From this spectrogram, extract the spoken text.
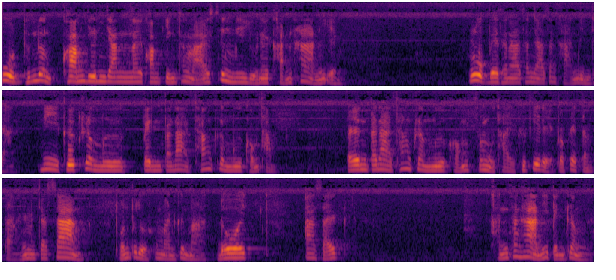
พูดถึงเรื่องความยืนยันในความจริงทั้งหลาย ซึ่งมีอยู่ในขันห้านี้เอง รูปเวทนาสัญญาสังขารวิญญาณ นี่คือเครื่องมือเป็นไปได้ทั้งเครื่องมือของธรรมเป็นไปได้ทั้งเครื่องมือของสมุทัยคือกิเลสประเภทต่าง ๆ นี่มันจะสร้าง ผลประโยชน์ของมันขึ้นมา โดยอาศัยขันทั้งห้านี้เป็นเครื่องมือ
